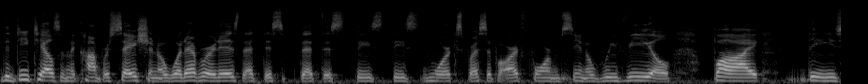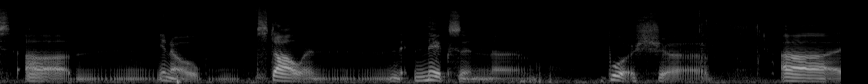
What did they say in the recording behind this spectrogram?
the details in the conversation or whatever it is that this that this these these more expressive art forms you know reveal by these um, you know Stalin, Nixon, uh, Bush. Uh, uh,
